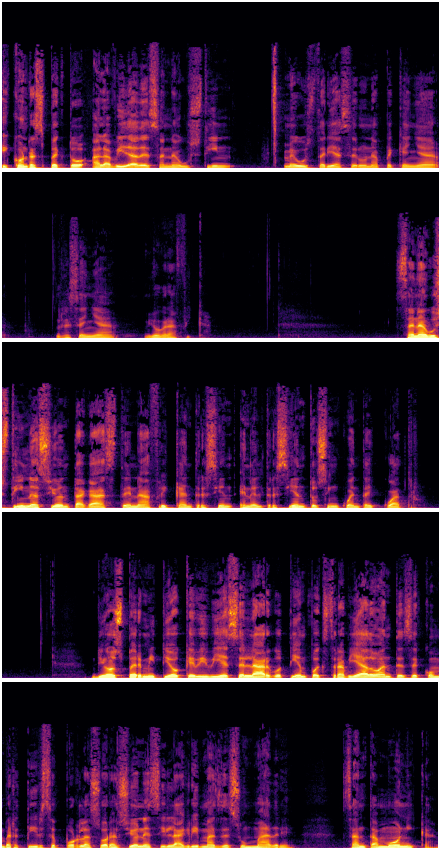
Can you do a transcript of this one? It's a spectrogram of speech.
Y con respecto a la vida de San Agustín, me gustaría hacer una pequeña reseña biográfica. San Agustín nació en Tagaste, en África, en, el 354. Dios permitió que viviese largo tiempo extraviado antes de convertirse por las oraciones y lágrimas de su madre, Santa Mónica,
